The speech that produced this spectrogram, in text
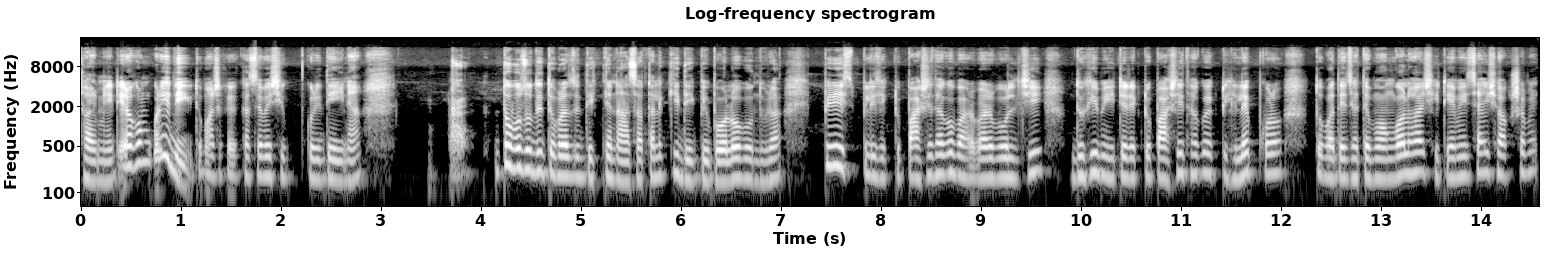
ছয় মিনিট, এরকম করেই দিই। তোমার কাছে বেশি করে দিই না। তবু যদি তোমরা যদি দেখতে না চাও, তাহলে কি দেখবে বলো বন্ধুরা? প্লিজ প্লিজ একটু পাশে থাকো। বারবার বলছি দুঃখী মিনিটের একটু পাশে থাকো, একটু হেল্প করো। তোমাদের যাতে মঙ্গল হয়, সেটি আমি চাই সবসময়।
